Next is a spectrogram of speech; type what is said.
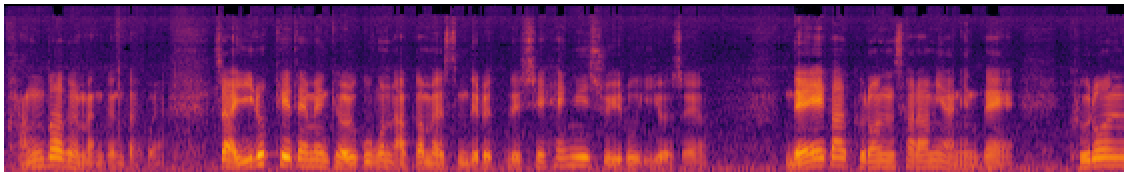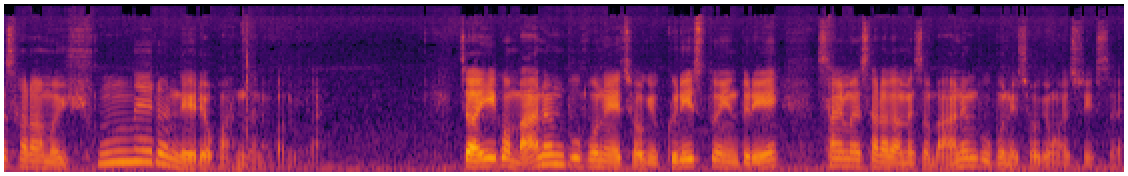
강박을 만든다고요. 자, 이렇게 되면 결국은 아까 말씀드렸듯이 행위주의로 이어져요. 내가 그런 사람이 아닌데 그런 사람을 흉내를 내려고 한다는 겁니다. 자, 이거 많은 부분에 적용 그리스도인들이 삶을 살아가면서 많은 부분에 적용할 수 있어요.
